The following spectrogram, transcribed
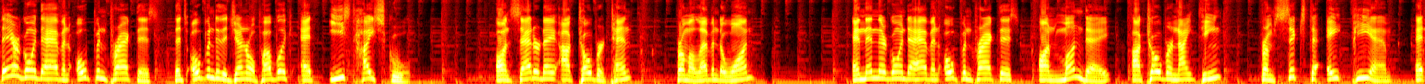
They are going to have an open practice that's open to the general public at East High School on Saturday, October 10th from 11 to 1. And then they're going to have an open practice on Monday, October 19th from 6 to 8 p.m. at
